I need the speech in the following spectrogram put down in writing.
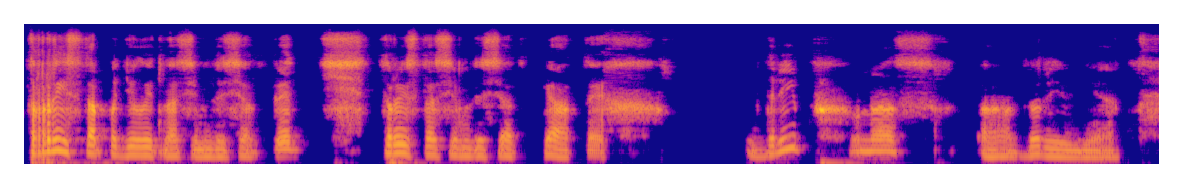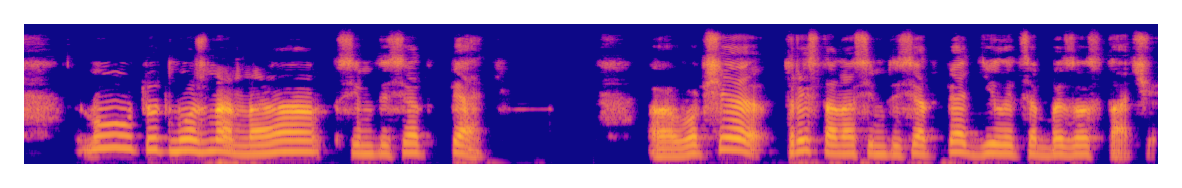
300 поділити на 75, 375 дріб у нас а, дорівнює. Ну, тут можна на 75. А, Взагалі 300 на 75 ділиться без остачі.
